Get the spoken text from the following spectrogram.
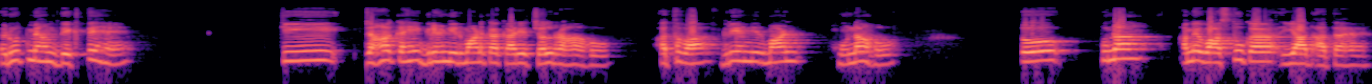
रूप में हम देखते हैं कि जहाँ कहीं गृह निर्माण का कार्य चल रहा हो अथवा गृह निर्माण होना हो तो पुनः हमें वास्तु का याद आता है।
